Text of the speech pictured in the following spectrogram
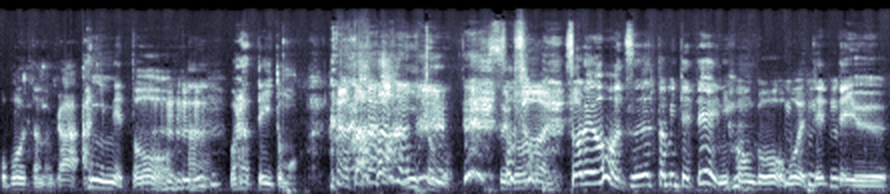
覚えたのがアニメと、うん笑っていいとも。いいと思う。すごい。そうそうそれをずっと見てて、日本語を覚えてっていう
